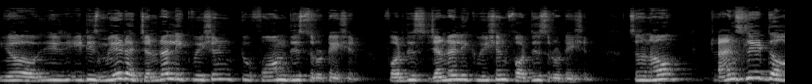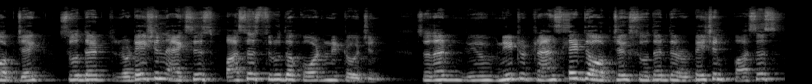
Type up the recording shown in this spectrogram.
uh, it is made a general equation to form this rotation for this general equation for this rotation. So now translate the object so that rotation axis passes through the coordinate origin. So that you need to translate the object so that the rotation passes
